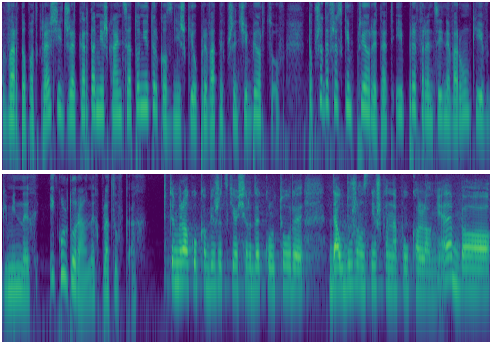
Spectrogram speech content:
Warto podkreślić, że karta mieszkańca to nie tylko zniżki u prywatnych przedsiębiorców, to przede wszystkim priorytet i preferencyjne warunki w gminnych i kulturalnych placówkach. W tym roku Kobierzycki Ośrodek Kultury dał dużą zniżkę na półkolonie, bo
